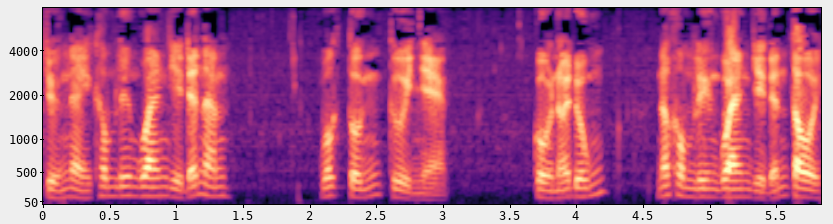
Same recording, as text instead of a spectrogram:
chuyện này không liên quan gì đến anh. Quốc Tuấn cười nhạt. Cô nói đúng, nó không liên quan gì đến tôi.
